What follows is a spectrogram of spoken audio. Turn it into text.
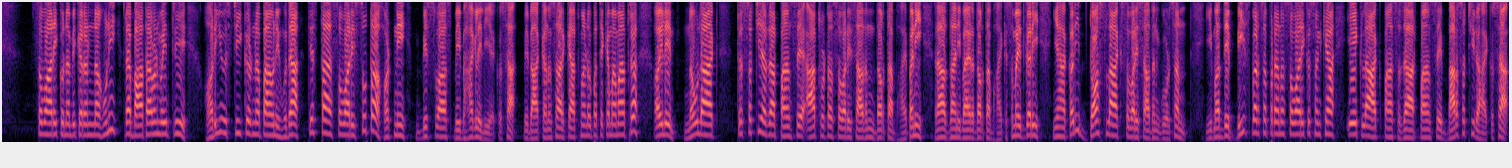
सवारीको नवीकरण नहुने र वातावरण मैत्री हरियो स्टिकर नपाउने हुँदा त्यस्ता सवारी स्वत हट्ने विश्वास विभागले लिएको छ। विभागका अनुसार काठमाडौँ उपत्यकामा मात्र अहिले नौ लाख त्रिसठी हजार पाँच सय आठवटा सवारी साधन दर्ता भए पनि राजधानी बाहिर दर्ता भएको समेत गरी यहाँ करिब दस लाख सवारी साधन गोड्छन्। यीमध्ये बीस वर्ष पुराना सवारीको संख्या एक लाख पाँच हजार पाँच सय बासठी रहेको छ।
